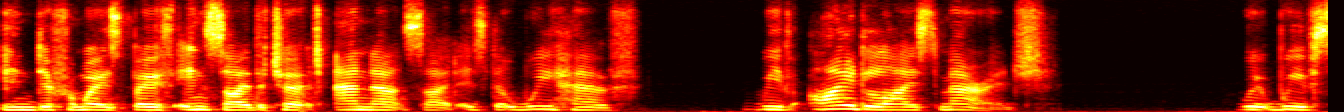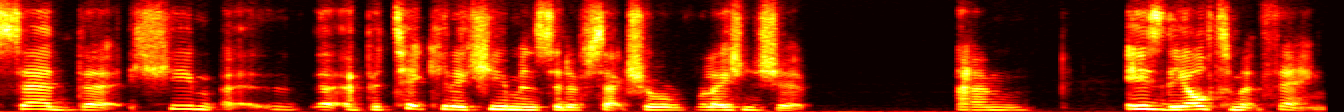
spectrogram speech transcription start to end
in different ways, both inside the church and outside, is that we have we've idolized marriage. We, we've said that hum, a particular human sort of sexual relationship um, is the ultimate thing,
